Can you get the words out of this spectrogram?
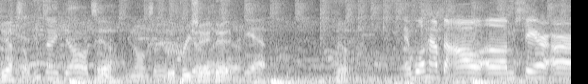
Yeah. So we thank y'all too. Yeah. You know what I'm saying? We appreciate Yeah, that. Yeah. Yeah. And we'll have to all um, share our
